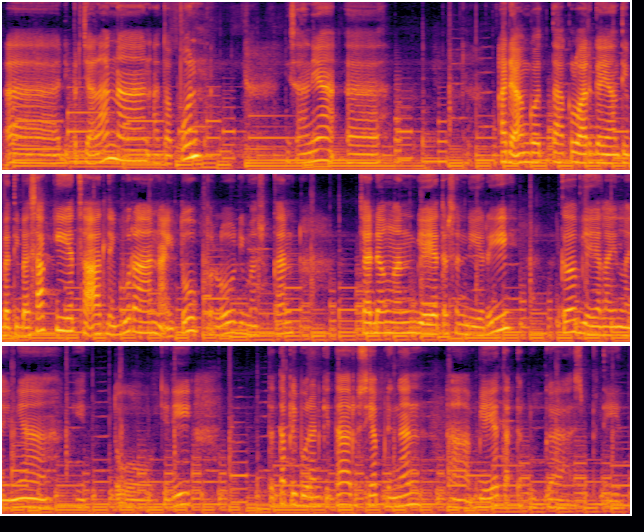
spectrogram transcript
uh, di perjalanan ataupun misalnya uh, ada anggota keluarga yang tiba-tiba sakit saat liburan. Nah itu perlu dimasukkan cadangan biaya tersendiri ke biaya lain-lainnya gitu. Jadi tetap liburan kita harus siap dengan uh, biaya tak terduga seperti itu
